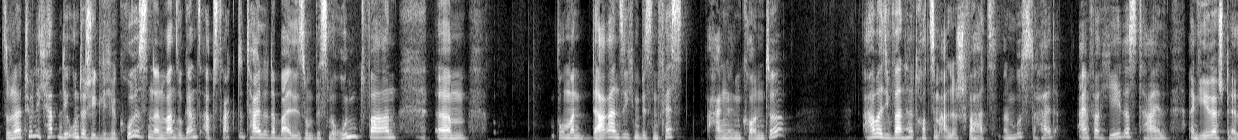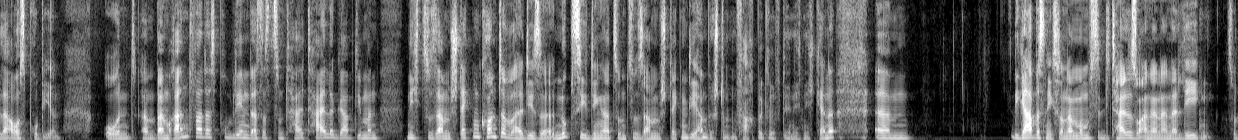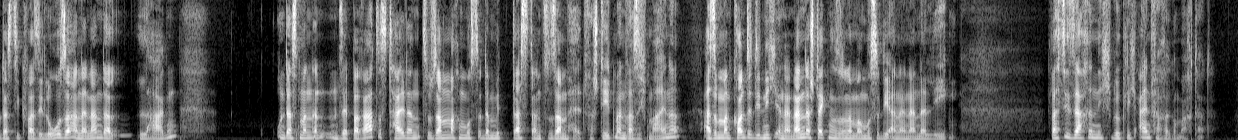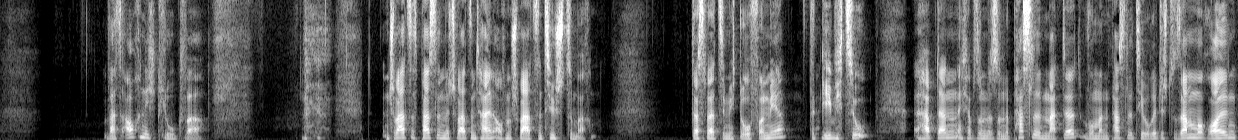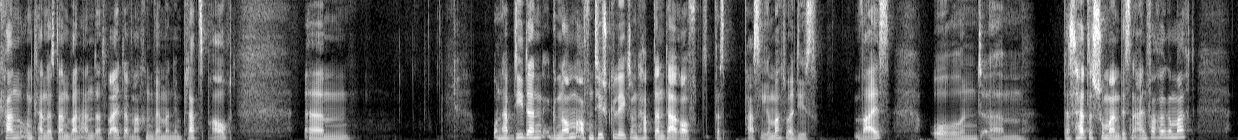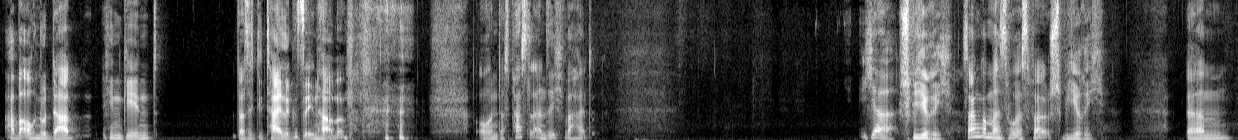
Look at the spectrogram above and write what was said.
So, natürlich hatten die unterschiedliche Größen, dann waren so ganz abstrakte Teile dabei, die so ein bisschen rund waren, ähm, wo man daran sich ein bisschen festhangeln konnte, aber die waren halt trotzdem alle schwarz. Man musste halt einfach jedes Teil an jeder Stelle ausprobieren. Und ähm, beim Rand war das Problem, dass es zum Teil Teile gab, die man nicht zusammenstecken konnte, weil diese Nupsi-Dinger zum Zusammenstecken, die haben bestimmt einen Fachbegriff, den ich nicht kenne, ähm, die gab es nicht, sondern man musste die Teile so aneinander legen, sodass die quasi lose aneinander lagen und dass man dann ein separates Teil dann zusammen machen musste, damit das dann zusammenhält. Versteht man, was ich meine? Also man konnte die nicht ineinander stecken, sondern man musste die aneinander legen. Was die Sache nicht wirklich einfacher gemacht hat. Was auch nicht klug war, ein schwarzes Puzzle mit schwarzen Teilen auf dem schwarzen Tisch zu machen. Das war ziemlich doof von mir, das gebe ich zu. Hab dann, ich habe so eine, so eine Puzzle-Matte, wo man ein Puzzle theoretisch zusammenrollen kann und kann das dann wann anders weitermachen, wenn man den Platz braucht. Ähm, und habe die dann genommen, auf den Tisch gelegt und habe dann darauf das Puzzle gemacht, weil die ist weiß. Und ähm, das hat es schon mal ein bisschen einfacher gemacht aber auch nur dahingehend, dass ich die Teile gesehen habe. und das Puzzle an sich war halt, ja, schwierig. Sagen wir mal so, es war schwierig. Ähm,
